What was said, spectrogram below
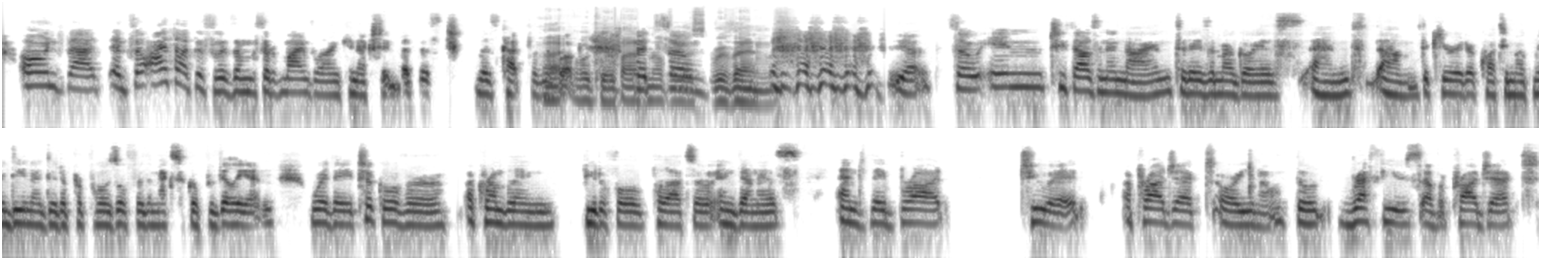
owned that, and so I thought this was a sort of mind blowing connection, but this was cut from the uh, book. Okay, but so revenge. yeah. So in 2009, Teresa Margolles and um, the curator Cuauhtemoc Medina did a proposal for the Mexico Pavilion, where they took over a crumbling, beautiful palazzo in Venice, and they brought to it a project or you know the refuse of a project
